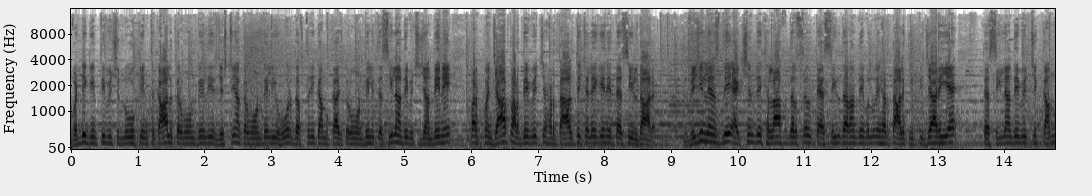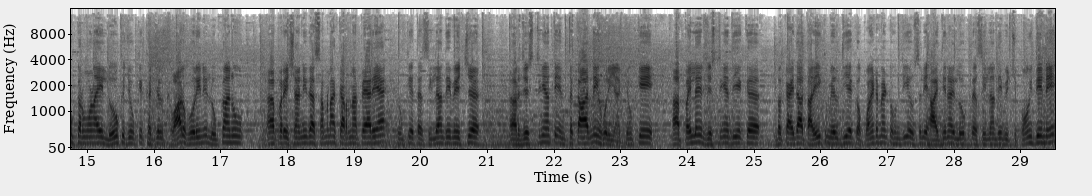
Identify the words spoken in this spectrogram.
ਵੱਡੀ ਗਿਣਤੀ ਵਿੱਚ ਲੋਕ ਇੰਤਕਾਲ ਕਰਵਾਉਣ ਦੇ ਲਈ, ਰਜਿਸਟਰੀਆਂ ਕਰਵਾਉਣ ਦੇ ਲਈ, ਹੋਰ ਦਫ਼ਤਰੀ ਕੰਮਕਾਜ ਕਰਵਾਉਣ ਦੇ ਲਈ ਤਹਿਸੀਲਾਂ ਦੇ ਵਿੱਚ ਜਾਂਦੇ ਨੇ। ਪਰ ਪੰਜਾਬ ਭਰ ਦੇ ਵਿੱਚ ਹੜਤਾਲ ਤੇ ਚਲੇ ਗਏ ਨੇ ਤਹਿਸੀਲਦਾਰ। ਵਿਜੀਲੈਂਸ ਦੇ ਐਕਸ਼ਨ ਦੇ ਖਿਲਾਫ ਦਰਸਲ ਤਹਿਸੀਲਦਾਰਾਂ ਦੇ ਵੱਲੋਂ ਇਹ ਹੜਤਾਲ ਕੀਤੀ ਜਾ ਰਹੀ ਹੈ। ਤਹਿਸੀਲਾਂ ਦੇ ਵਿੱਚ ਕੰਮ ਕਰਵਾਉਣ ਵਾਲੇ ਲੋਕ ਜੋ ਕਿ ਖੱਜਲ ਖਵਾਰ ਹੋ ਰਹੇ ਨੇ, ਲੋਕਾਂ ਨੂੰ ਪਰੇਸ਼ਾਨੀ ਦਾ ਸਾਹਮਣਾ ਕਰਨਾ ਪੈ ਰਿਹਾ ਹੈ ਕਿਉਂਕਿ ਤਹਿਸੀਲਾਂ ਦੇ ਵਿੱਚ ਰਜਿਸਟਰੀਆਂ ਤੇ ਇੰਤਕਾਲ ਨਹੀਂ ਹੋ ਰਹੀਆਂ ਕਿਉਂਕਿ ਪਹਿਲਾਂ ਹੀ ਰਜਿਸਟਰੀਆਂ ਦੀ ਇੱਕ ਬਕਾਇਦਾ ਤਾਰੀਖ ਮਿਲਦੀ ਹੈ, ਇੱਕ ਅਪਾਇੰਟਮੈਂਟ ਹੁੰਦੀ ਹੈ, ਉਸ ਲਿਹਾਜ਼ ਦੇ ਨਾਲ ਲੋਕ ਤਹਿਸੀਲਾਂ ਦੇ ਵਿੱਚ ਪਹੁੰਚਦੇ ਨੇ।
